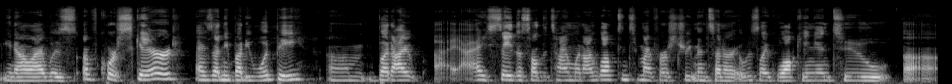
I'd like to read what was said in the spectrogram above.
You know, I was of course scared, as anybody would be. Um, but I, I, I say this all the time. When I walked into my first treatment center, it was like walking into uh,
